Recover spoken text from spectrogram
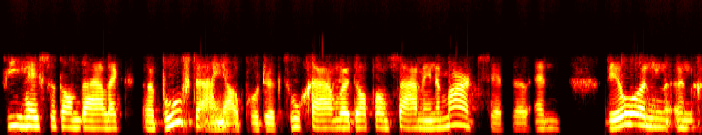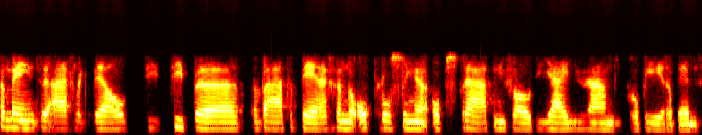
wie heeft er dan dadelijk uh, behoefte aan jouw product? Hoe gaan we dat dan samen in de markt zetten? En wil een, een gemeente eigenlijk wel die type waterbergende oplossingen op straatniveau die jij nu aan het proberen bent?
